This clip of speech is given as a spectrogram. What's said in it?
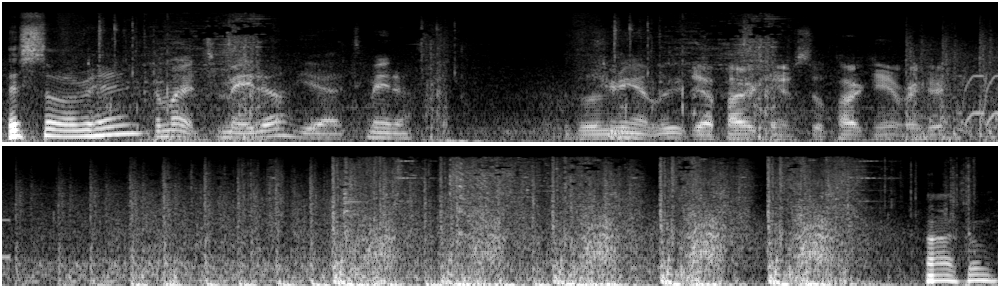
This still over here? Come on, tomato? Yeah, tomato. Shooting at loot. Yeah, pirate camp still. Pirate camp right here. Knock him.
